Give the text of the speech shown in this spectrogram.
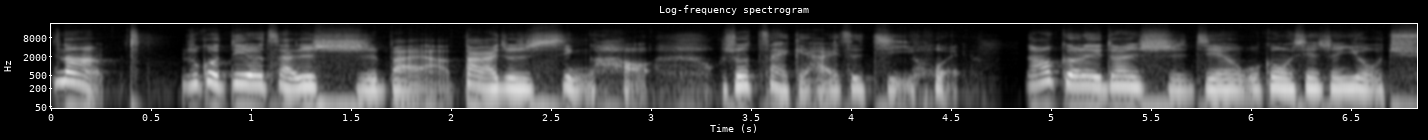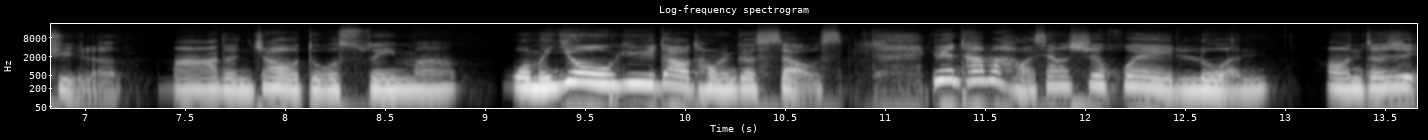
那。如果第二次还是失败啊，大概就是信号。我说再给他一次机会。然后隔了一段时间，我跟我先生又去了。妈的，你知道有多衰吗？我们又遇到同一个 sales，因为他们好像是会轮哦，就是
